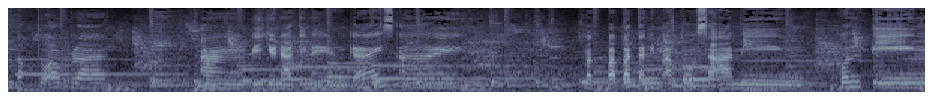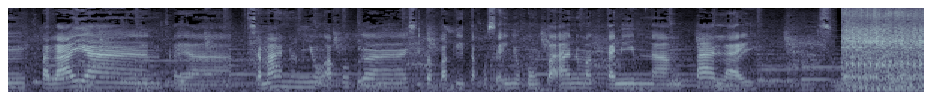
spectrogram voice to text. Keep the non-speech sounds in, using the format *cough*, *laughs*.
welcome back to our vlog. Ang video natin ngayon guys ay magpapatanim ako sa aming kunting palayan. Kaya samahan niyo ako guys. Ipapakita ko sa inyo kung paano magtanim ng palay. guys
